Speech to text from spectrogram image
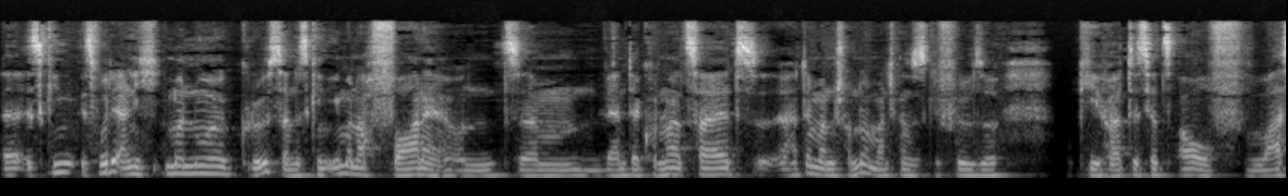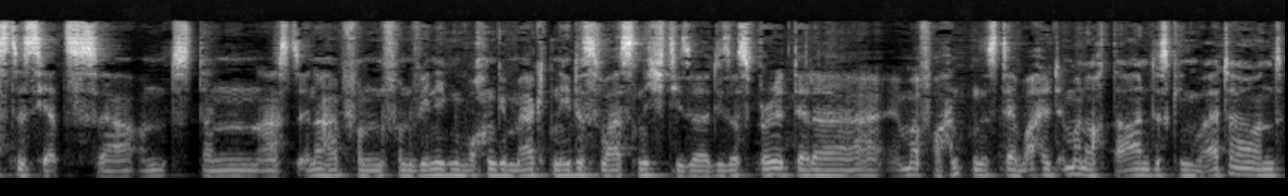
äh, es ging, es wurde eigentlich immer nur größer und es ging immer nach vorne. Und ähm, während der Corona-Zeit hatte man schon manchmal das Gefühl so, okay, hört das jetzt auf? War es das jetzt? Ja, und dann hast du innerhalb von, von wenigen Wochen gemerkt, nee, das war es nicht. Dieser, dieser Spirit, der da immer vorhanden ist, der war halt immer noch da und das ging weiter und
